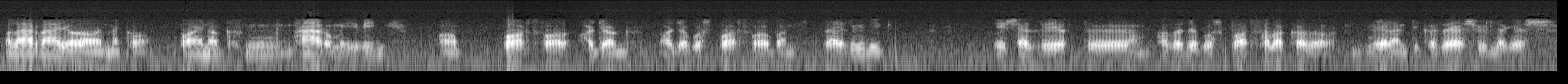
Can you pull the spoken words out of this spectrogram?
a lárvája ennek a fajnak három évig a partfal, agyag, agyagos partfalban fejlődik, és ezért az agyagos partfalak az a, jelentik az elsődleges,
